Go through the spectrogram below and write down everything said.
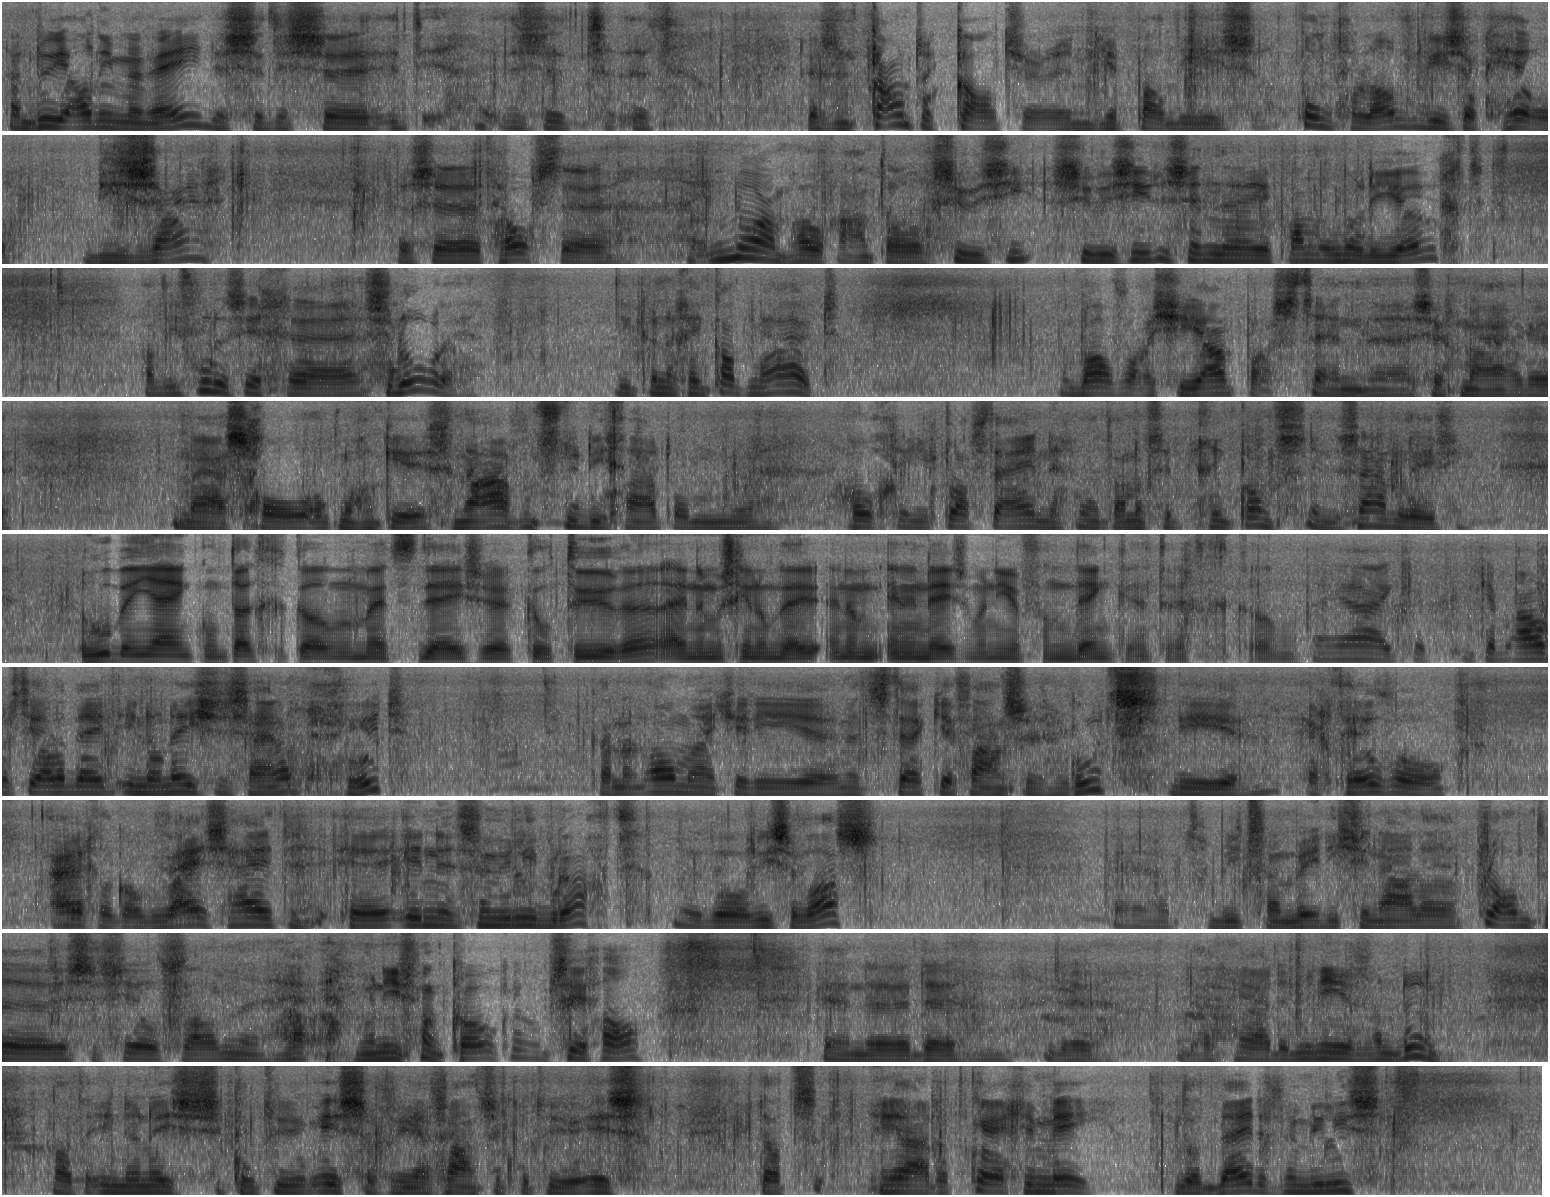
dan doe je al niet meer mee. Dus het is, het, het, is het, het er is een counterculture in Japan, die is ongelooflijk, die is ook heel bizar. Dus uh, het hoogste enorm hoog aantal suïcides in eh, Japan onder de jeugd. Want die voelen zich eh, verloren. Die kunnen geen kant meer uit. Behalve als je je aanpast en eh, zeg maar eh, na school ook nog een keer naar avondstudie gaat om hoog in je klas te eindigen. Want anders heb je geen kans in de samenleving. Hoe ben jij in contact gekomen met deze culturen en misschien om de, en, om, en in deze manier van denken terechtgekomen? Nou ja, ik heb, ik heb ouders die allebei in Indonesië zijn opgegroeid. Ik had een omaatje die eh, met sterk Javaanse roots, die eh, echt heel veel, eigenlijk ook wijsheid eh, in de familie bracht, door wie ze was. Op het gebied van medicinale planten wist ze veel van, manier van koken op zich al. En de, de, de, de, ja, de manier van doen. Wat de Indonesische cultuur is, of de Javaanse cultuur is, dat, ja, dat krijg je mee. Dat beide families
